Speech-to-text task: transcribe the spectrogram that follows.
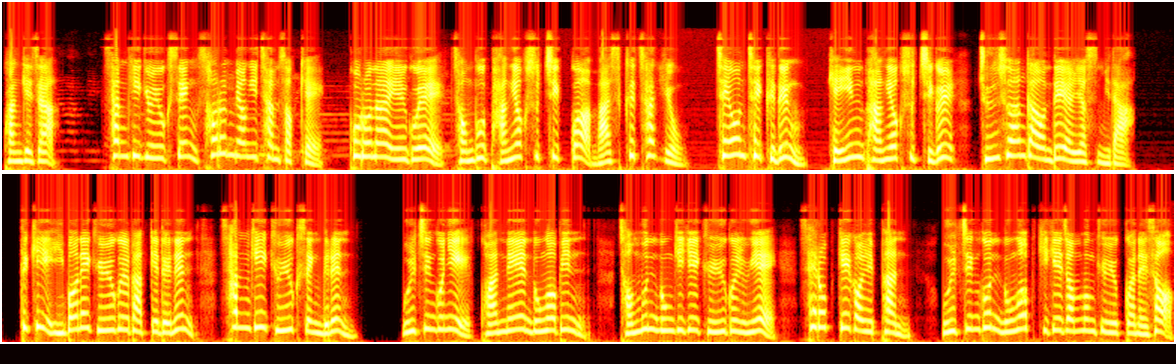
관계자, 3기 교육생 30명이 참석해 코로나19의 정부 방역 수칙과 마스크 착용, 체온 체크 등 개인 방역 수칙을 준수한 가운데 열렸습니다. 특히 이번에 교육을 받게 되는 3기 교육생들은 울진군이 관내의 농업인 전문 농기계 교육을 위해 새롭게 건립한 울진군 농업기계 전문 교육관에서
